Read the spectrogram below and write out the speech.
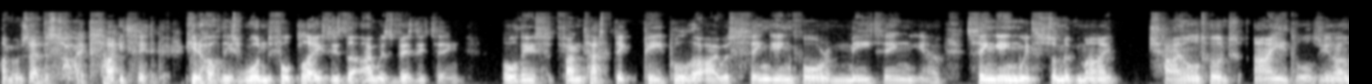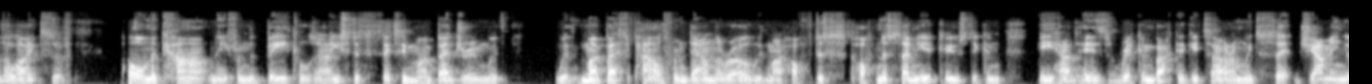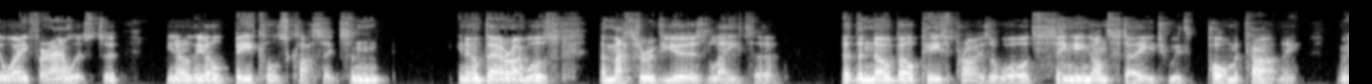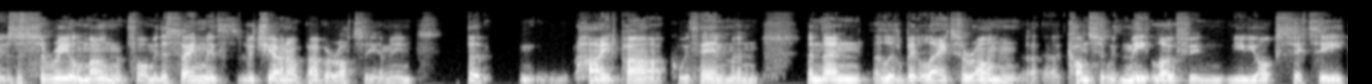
I was ever so excited. You know, all these wonderful places that I was visiting, all these fantastic people that I was singing for and meeting, you know, singing with some of my childhood idols, you know, the likes of Paul McCartney from the Beatles. I used to sit in my bedroom with with my best pal from down the road with my Hofner, Hofner semi-acoustic and he had his Rickenbacker guitar and we'd sit jamming away for hours to you know the old Beatles classics. And you know there I was a matter of years later at the Nobel Peace Prize Awards singing on stage with Paul McCartney. It was a surreal moment for me. The same with Luciano Pavarotti. I mean the Hyde Park with him and and then a little bit later on, a concert with Meatloaf in New York City.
